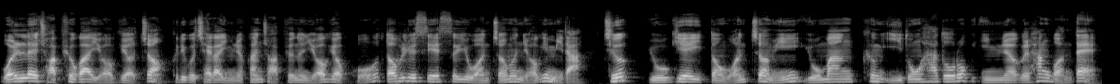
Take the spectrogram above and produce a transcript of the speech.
원래 좌표가 여기였죠. 그리고 제가 입력한 좌표는 여기였고 WCS의 원점은 여기입니다. 즉 여기에 있던 원점이 요만큼 이동하도록 입력을 한 건데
